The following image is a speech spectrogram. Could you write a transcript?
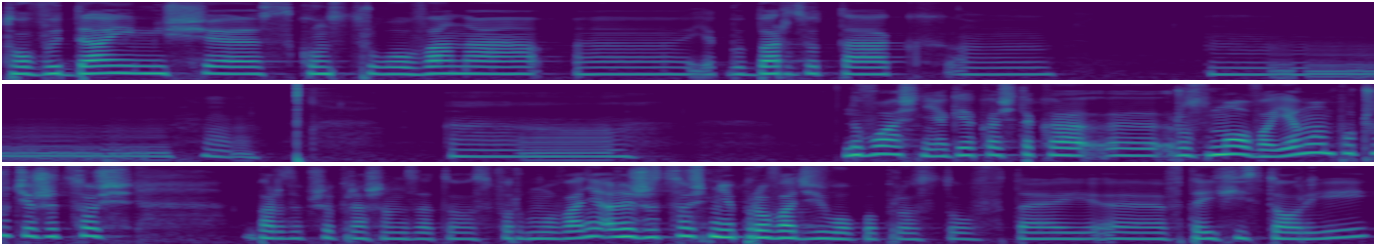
to wydaje mi się skonstruowana e, jakby bardzo tak mm, hmm, e, no właśnie, jak jakaś taka e, rozmowa. Ja mam poczucie, że coś, bardzo przepraszam za to sformułowanie, ale że coś mnie prowadziło po prostu w tej, e, w tej historii.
